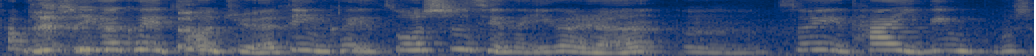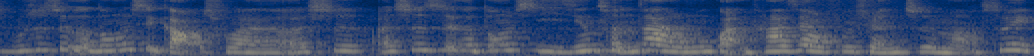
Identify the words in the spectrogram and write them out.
他不是一个可以做决定、可以做事情的一个人，嗯，所以他一定不是不是这个东西搞出来的，而是而是这个东西已经存在了，我们管它叫父权制嘛。所以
